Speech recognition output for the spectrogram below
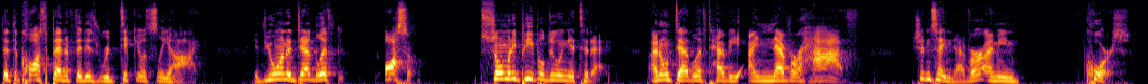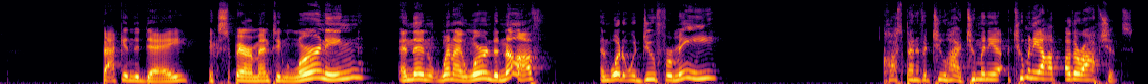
that the cost benefit is ridiculously high. If you want to deadlift, awesome. So many people doing it today. I don't deadlift heavy. I never have. Shouldn't say never. I mean, of course. Back in the day, experimenting, learning, and then when I learned enough and what it would do for me, cost benefit too high, too many too many op- other options.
